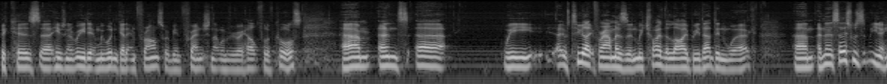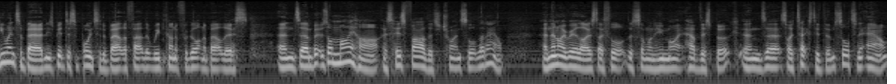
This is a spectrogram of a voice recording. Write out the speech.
because uh, he was going to read it and we wouldn't get it in France, we'd be in French, and that wouldn't be very helpful, of course. Um, and uh, we, it was too late for Amazon. We tried the library, that didn't work. Um, and then, so this was, you know, he went to bed and he's a bit disappointed about the fact that we'd kind of forgotten about this. And, um, but it was on my heart as his father to try and sort that out. And then I realized I thought there's someone who might have this book. And uh, so I texted them, sorted it out.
